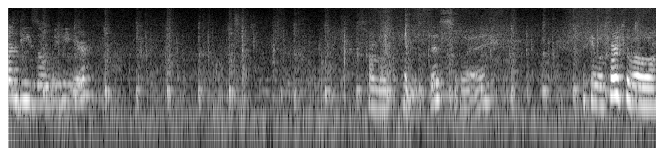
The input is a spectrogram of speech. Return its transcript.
undies over here. Gonna put it this way. Okay, well first of all,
